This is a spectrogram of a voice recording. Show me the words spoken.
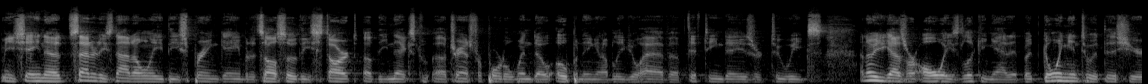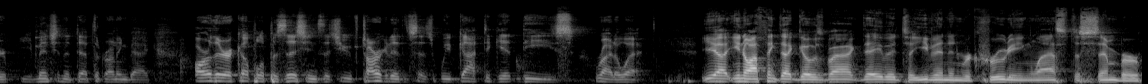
I mean, Shane, uh, Saturday's not only the spring game, but it's also the start of the next uh, transfer portal window opening, and I believe you'll have uh, 15 days or two weeks. I know you guys are always looking at it, but going into it this year, you mentioned the depth at running back are there a couple of positions that you've targeted that says we've got to get these right away? Yeah, you know, I think that goes back, David, to even in recruiting last December,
